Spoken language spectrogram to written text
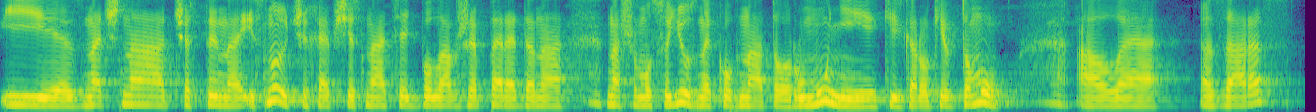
І значна частина існуючих F-16 була вже передана нашому союзнику в НАТО Румунії кілька років тому. Але зараз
